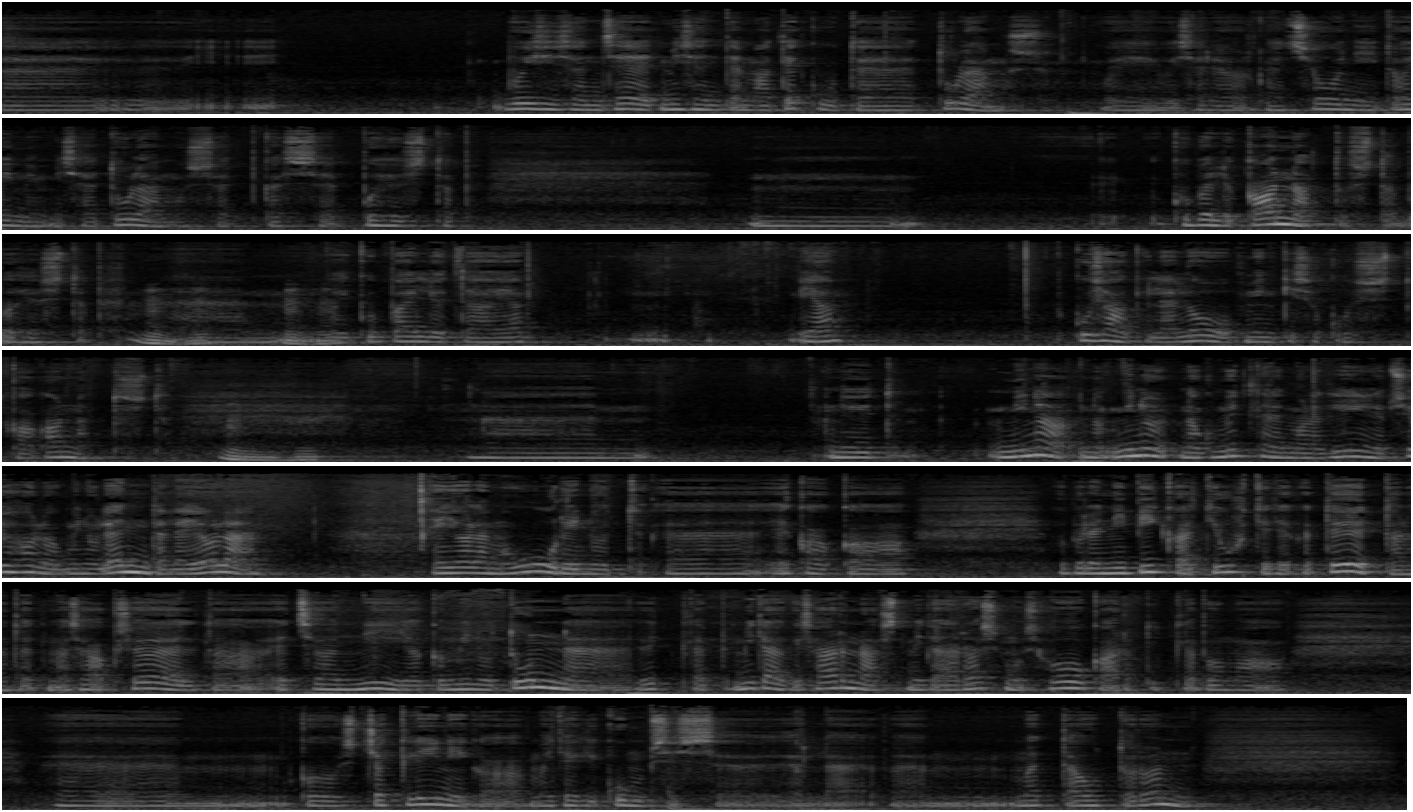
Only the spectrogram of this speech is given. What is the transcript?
või siis on see, et mis on tema tegude tulemus või, või selle organisatsiooni toimimise tulemus, et kas see põhjustab mm, kui palju kannatust ta põhjustab mm -hmm. või kui palju ta jah, jah, kusagile loob mingisugust ka kannatust mm. -hmm. nüüd mina, no minu, nagu ma ütlen, et ma olen kliiniline psühholoog, minul endal ei ole, ei ole ma uurinud äh, ega ka võib-olla nii pikalt juhtidega töötanud, et ma saaks öelda, et see on nii, aga minu tunne ütleb midagi sarnast, mida Rasmus Hoogart ütleb oma äh, Ehm, koos Jacqueline'iga, ma ei teagi, kumb siis äh, selle ähm, mõtte autor on.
